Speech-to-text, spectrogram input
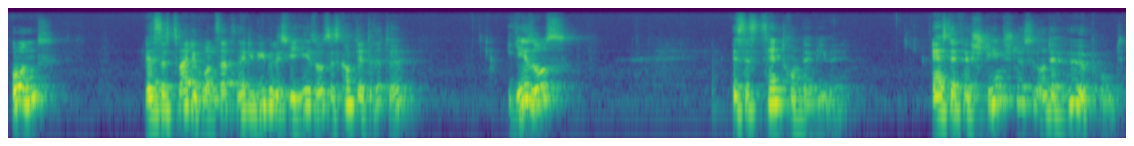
Und, das ist der zweite Grundsatz, ne, die Bibel ist wie Jesus, es kommt der dritte. Jesus ist das Zentrum der Bibel. Er ist der Verstehensschlüssel und der Höhepunkt.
